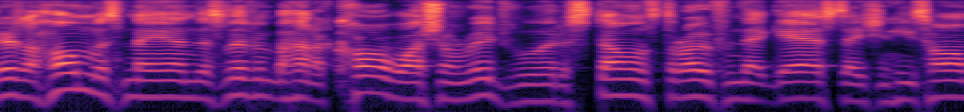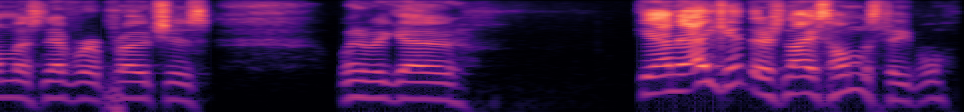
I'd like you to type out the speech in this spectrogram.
there's a homeless man that's living behind a car wash on Ridgewood, a stone's throw from that gas station. He's homeless, never approaches. When we go, yeah, I mean, I get there's nice homeless people.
